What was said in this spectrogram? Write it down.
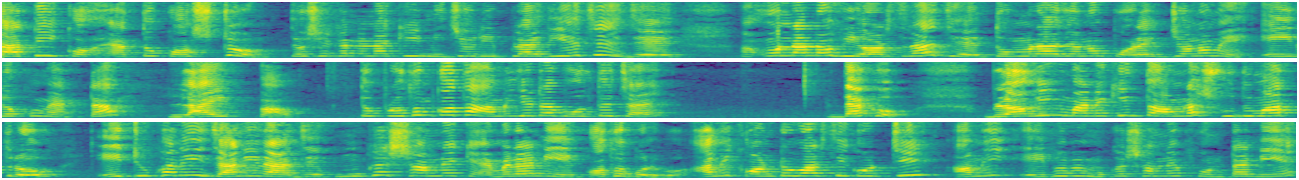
তাতেই এত কষ্ট। তো সেখানে নাকি নিচে রিপ্লাই দিয়েছে যে অন্যান্য ভিউয়ার্সরা যে তোমরা যেন পরের জন্মে এইরকম একটা লাইফ পাও। তো প্রথম কথা আমি যেটা বলতে চাই দেখো ব্লগিং মানে কিন্তু আমরা শুধুমাত্র এইটুখানি জানি না যে মুখের সামনে ক্যামেরা নিয়ে কথা বলব। আমি কন্ট্রোভার্সি করছি, আমি এইভাবে মুখের সামনে ফোনটা নিয়ে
